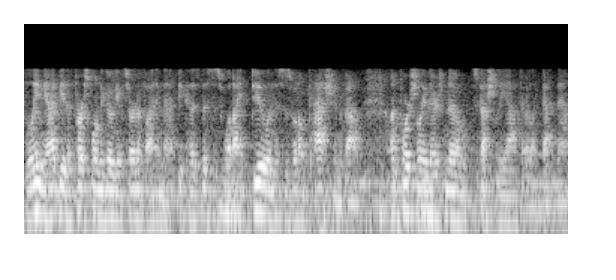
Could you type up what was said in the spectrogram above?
believe me, I'd be the first one to go get certified in that because this is what I do and this is what I'm passionate about. Unfortunately, there's no specialty out there like that now.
